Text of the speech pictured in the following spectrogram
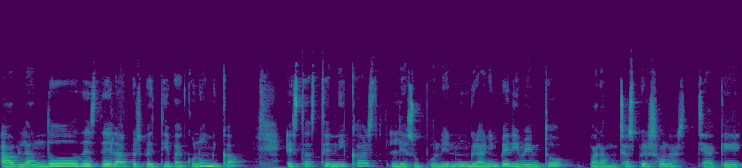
Hablando desde la perspectiva económica, estas técnicas le suponen un gran impedimento para muchas personas, ya que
